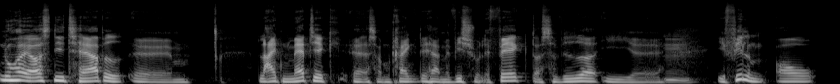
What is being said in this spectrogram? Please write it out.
nu har jeg også lige tærpet øh, Light and Magic, altså omkring det her med visual effect og så videre i, øh, mm. i film, og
